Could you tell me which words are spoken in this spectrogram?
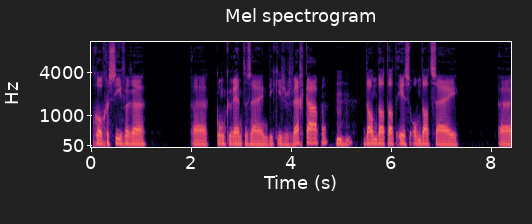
progressievere eh, concurrenten zijn die kiezers wegkapen. Mhm. Dan dat dat is omdat zij eh,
